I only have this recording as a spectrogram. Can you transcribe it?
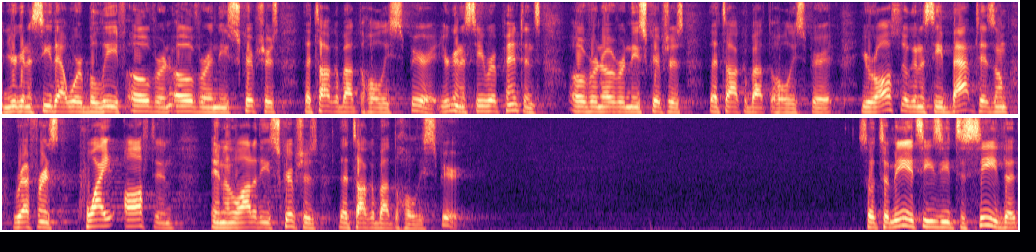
And you're going to see that word belief over and over in these scriptures that talk about the Holy Spirit. You're going to see repentance over and over in these scriptures that talk about the Holy Spirit. You're also going to see baptism referenced quite often in a lot of these scriptures that talk about the Holy Spirit. So to me, it's easy to see that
